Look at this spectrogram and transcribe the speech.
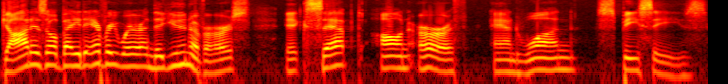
God is obeyed everywhere in the universe except on earth and one species.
